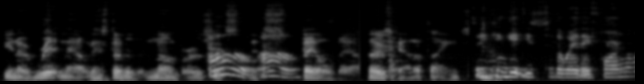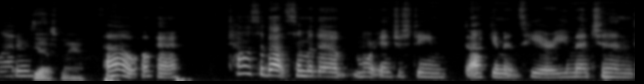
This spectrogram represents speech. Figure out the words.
you know written out instead of the numbers. It's, Oh, it's oh. spelled out. Those kind of things. So you can get used to the way they form the letters. Yes, ma'am. Oh, okay. Tell us about some of the more interesting documents here. You mentioned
